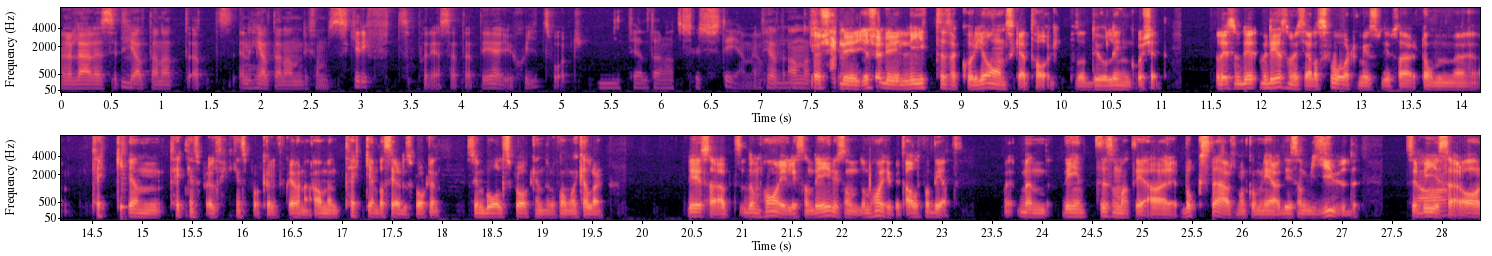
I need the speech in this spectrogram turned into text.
Men att lära sig ett Mm. helt annat, att, en helt annan liksom, skrift på det sättet, det är ju skitsvårt. Ett helt annat system. Ja. Ett helt Mm. annat Jag körde, jag körde ju lite så här koreanska tag på så Duolingo och shit. Och det, som, det, det som är så jävla svårt med just typ så här, de eh, tecken, teckenspråk, eller teckenspråk, eller jag vet inte, ja, men teckenbaserade språken, symbolspråken eller vad man kallar det. Det är så här att de har ju liksom, det är liksom, de har ju typ ett alfabet. Men- Men det är inte som att det är bokstäver som man kombinerar, det är som ljud. Så det Ja. blir så här, ja,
